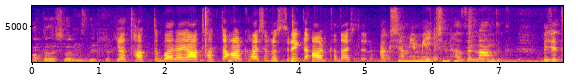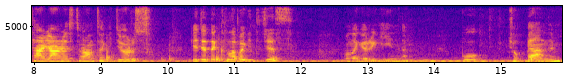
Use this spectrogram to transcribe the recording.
Arkadaşlarımız bekler. Ya taktı bara ya taktı arkadaşlarım sürekli arkadaşlarım. Akşam yemeği için hazırlandık. Vejeteryan restoranta gidiyoruz. Gece de club'a gideceğiz. Ona göre giyindim. Bu çok beğendiğim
